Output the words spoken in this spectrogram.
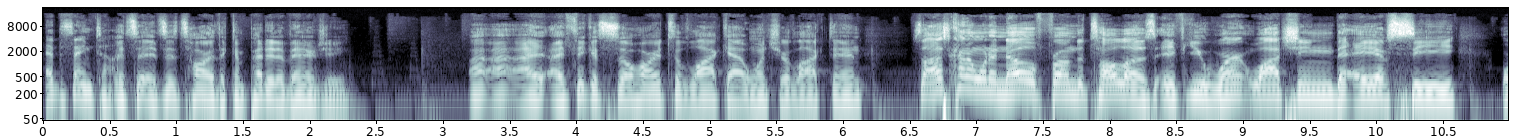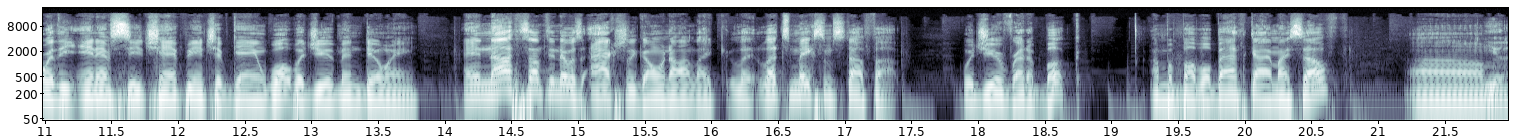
at the same time. It's it's it's hard. The competitive energy. I I, I think it's so hard to lock out once you're locked in. So I just kind of want to know from the Tolos if you weren't watching the AFC or the NFC Championship game, what would you have been doing? And not something that was actually going on. Like let, let's make some stuff up. Would you have read a book? I'm a bubble bath guy myself. Um, you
